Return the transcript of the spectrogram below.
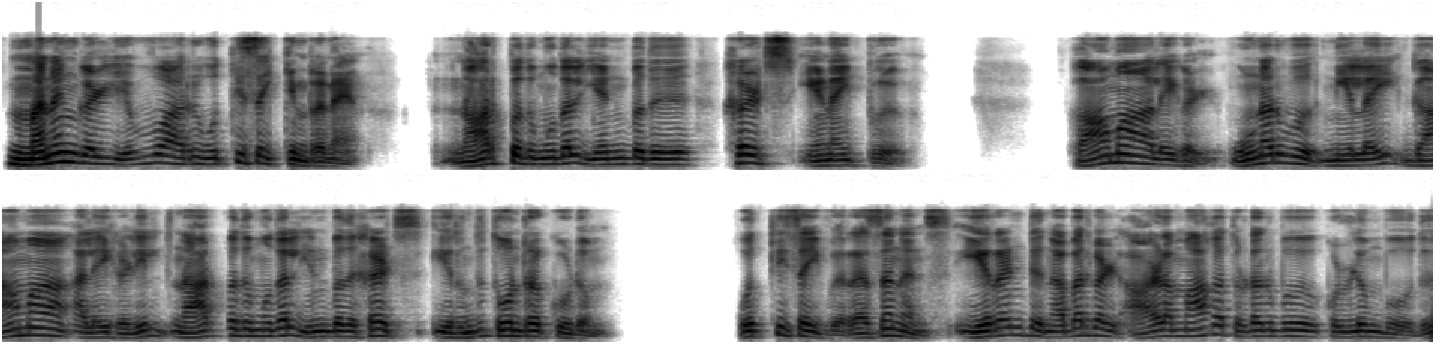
மனங்கள் எவ்வாறு ஒத்திசைக்கின்றன? நாற்பது முதல் எண்பது ஹெர்ட்ஸ் இணைப்பு. காமா அலைகள் உணர்வு நிலை காமா அலைகளில் நாற்பது முதல் எண்பது ஹெர்ட்ஸ் இருந்து தோன்றக்கூடும். ஒத்திசைவு ரெசனன்ஸ் இரண்டு நபர்கள் ஆழமாக தொடர்பு கொள்ளும்போது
